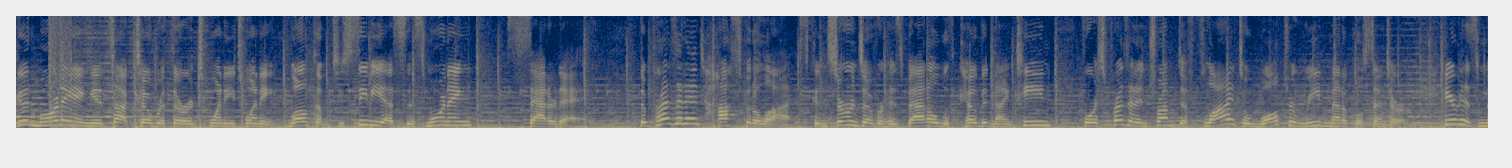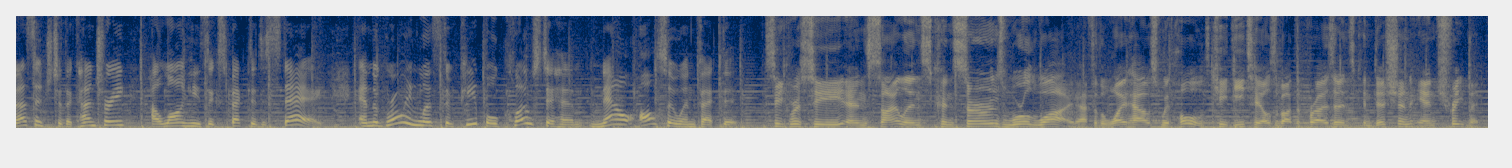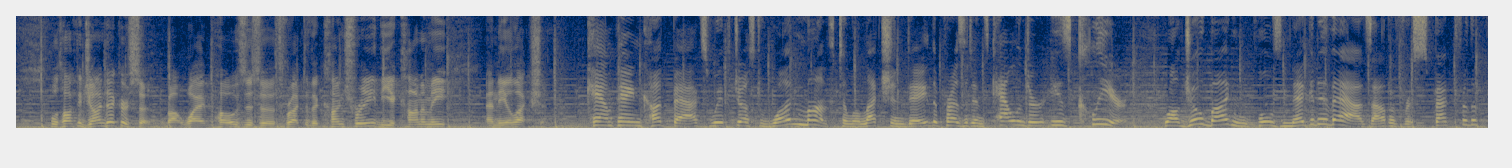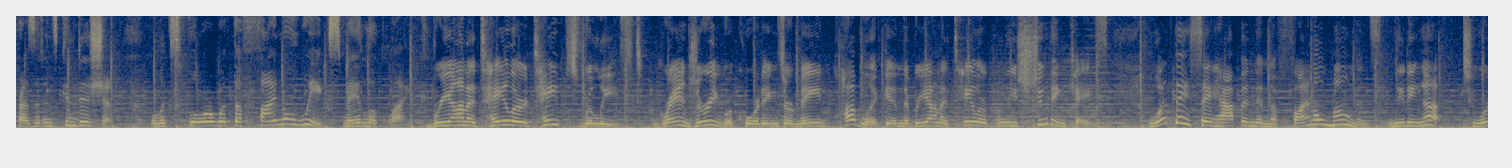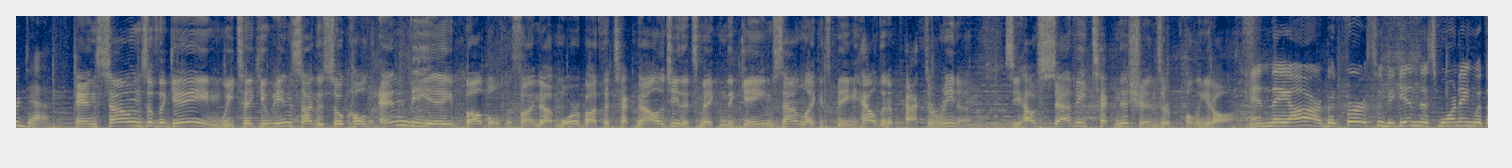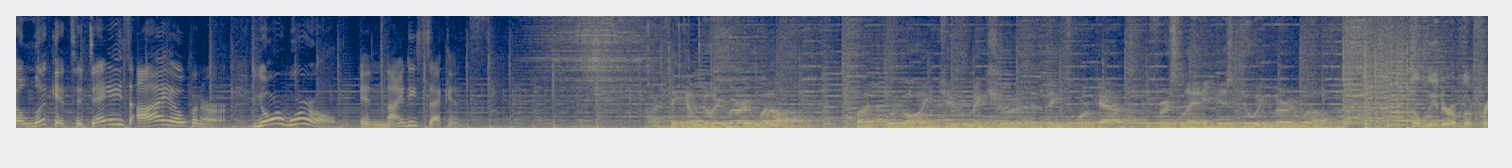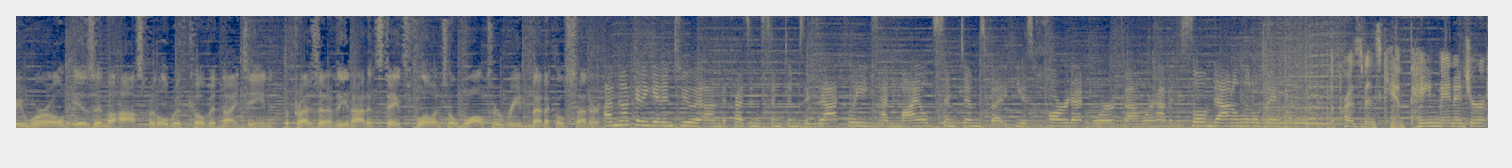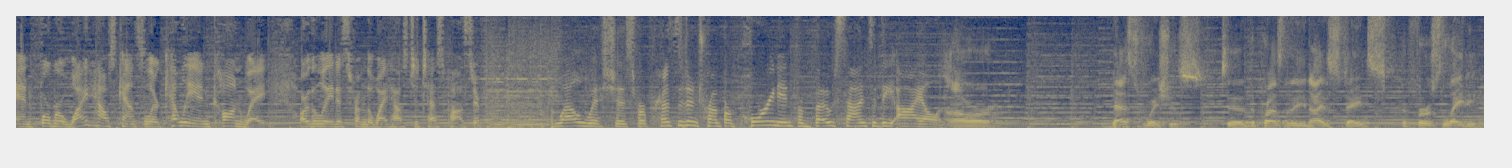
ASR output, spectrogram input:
Good morning. It's October 3rd, 2020. Welcome to CBS This Morning, Saturday. The president hospitalized. Concerns over his battle with COVID 19 forced President Trump to fly to Walter Reed Medical Center. Hear his message to the country, how long he's expected to stay, and the growing list of people close to him now also infected. Secrecy and silence concerns worldwide after the White House withholds key details about the president's condition and treatment. We'll talk to John Dickerson about why it poses a threat to the country, the economy, and the election. Campaign cutbacks with just one month till Election Day. The president's calendar is clear, while Joe Biden pulls negative ads out of respect for the president's condition. We'll explore what the final weeks may look like. Breonna Taylor tapes released. Grand jury recordings are made public in the Breonna Taylor police shooting case what they say happened in the final moments leading up to her death. And sounds of the game. We take you inside the so called NBA bubble to find out more about the technology that's making the game sound like it's being held in a packed arena. See how savvy technicians are pulling it off. And they are. But first, we begin this morning with a look at today's eye opener Your World in 90 Seconds. I think I'm doing very well but we're going to make sure that things work out. The First Lady is doing very well. The leader of the free world is in the hospital with COVID 19. The President of the United States flown to Walter Reed Medical Center. I'm not going to get into um, the President's symptoms exactly. He's had mild symptoms, but he is hard at work. Um, we're having to slow him down a little bit. The President's campaign manager and former White House counselor Kellyanne Conway are the latest from the White House to test positive. Well wishes for President Trump are pouring in from both sides of the aisle. Our best wishes to the President of the United States, the First Lady.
